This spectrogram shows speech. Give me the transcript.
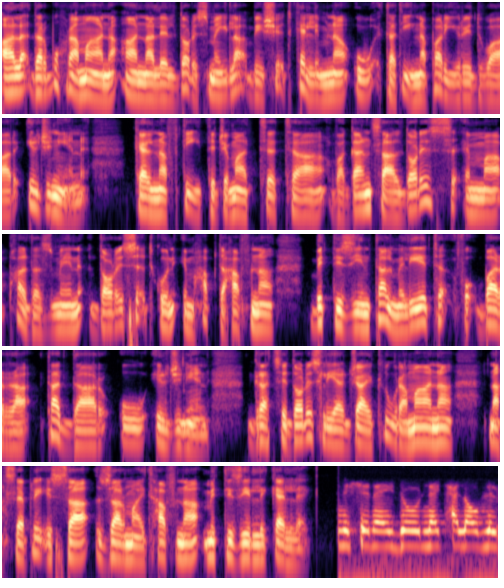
Għal darb'oħra magħna għandna lil Doris Mejlaq biex tkellimna u tagħtina pariri dwar il-ġnien. Kellna ftit ġimgħat ta' vaganza għal Doris imma bħal daż-żmien Doris tkun imħabbta ħafna bit-tiżjin tal-Milied fuq barra tad-dar u l-ġnien. Grazzi Doris li erġajt lura magħna, naħseb li issa żarmajt ħafna mit-tiżjin li kellek. Nixtieq ngħidu ngħid hello lil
